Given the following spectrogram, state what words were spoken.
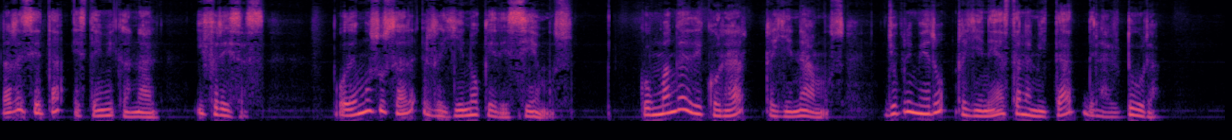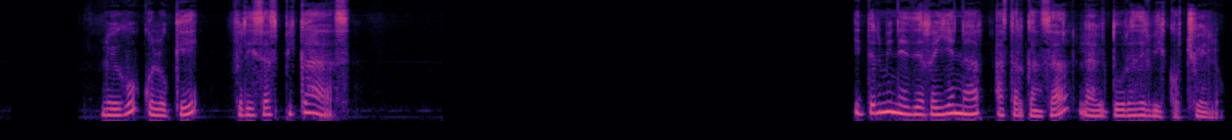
La receta está en mi canal. Y fresas. Podemos usar el relleno que deseemos. Con manga de decorar rellenamos. Yo primero rellené hasta la mitad de la altura. Luego coloqué fresas picadas. Y terminé de rellenar hasta alcanzar la altura del bizcochuelo.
